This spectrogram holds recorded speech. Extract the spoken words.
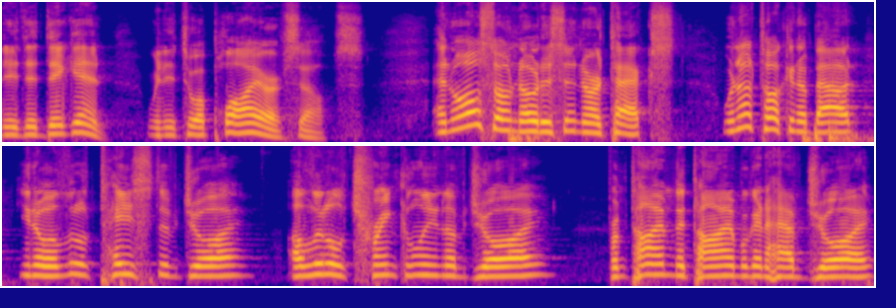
need to dig in. We need to apply ourselves. And also notice in our text, we're not talking about, you know, a little taste of joy, a little trinkling of joy. From time to time, we're going to have joy.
